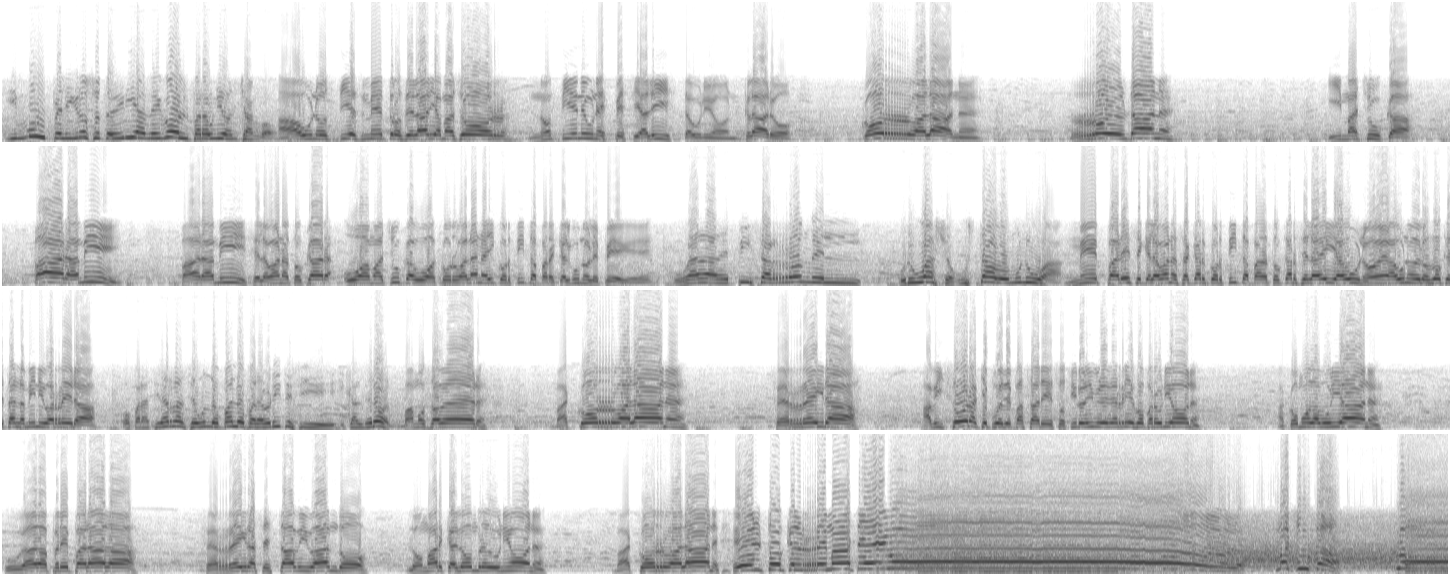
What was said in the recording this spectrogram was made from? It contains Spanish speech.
y muy peligroso, te diría, de gol para Unión Chango. A unos 10 metros del área mayor, no tiene un especialista Unión, claro Corbalán, Roldán y Machuca. Para mí, para mí se la van a tocar o a Machuca o a Corbalán ahí cortita para que alguno le pegue. ¿eh? Jugada de pizarrón del uruguayo Gustavo Munúa. Me parece que la van a sacar cortita para tocársela ahí a uno, ¿eh? a uno de los dos que está en la mini barrera. O para tirarla al segundo palo para Brites y, y Calderón. Vamos a ver. Va Corbalán. Ferreira Avisora que puede pasar eso. Tiro libre de riesgo para Unión. Acomoda Burián. Jugada preparada. Ferreira se está avivando. Lo marca el hombre de Unión. Va Corbalán. El toque, el remate. ¡Gol! Machuca. ¡Gol!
